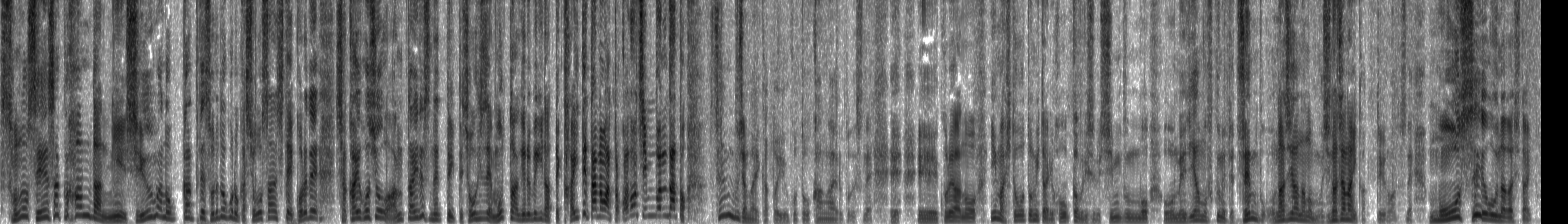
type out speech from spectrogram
その政策判断に尻馬乗っかって、それどころか称賛して、これで社会保障は安泰ですねって言って消費税もっと上げるべきだって書いてたのはどこの新聞だと、全部じゃないかということを考えるとですね、ええ、これあの、今人事見たり放かぶりする新聞もメディアも含めて全部同じ穴の無地なじゃないかっていうのはですね、猛省を促したいと。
